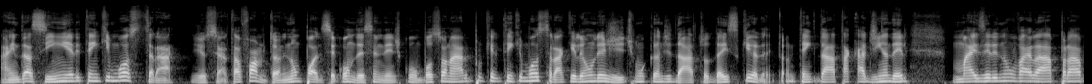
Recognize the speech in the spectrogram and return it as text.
Ainda assim, ele tem que mostrar, de certa forma. Então, ele não pode ser condescendente com o Bolsonaro, porque ele tem que mostrar que ele é um legítimo candidato da esquerda. Então, ele tem que dar a atacadinha dele, mas ele não vai lá para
